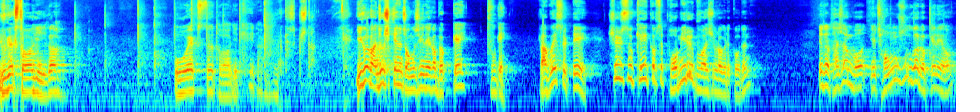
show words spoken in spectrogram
6x 더하기 2가 5x 더하기 k다라고 이렇게 씁시다. 이걸 만족시키는 정수인 애가 몇 개? 두 개. 라고 했을 때 실수 k값의 범위를 구하시오라 그랬거든. 얘들아 다시 한번 얘 정수가 몇 개래요?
